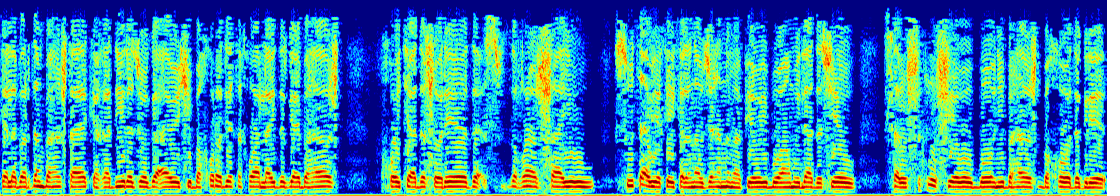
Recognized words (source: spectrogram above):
کە لە بەردەم بەهشتایە کە غەدیرە جۆگە ئاوێکی بەخۆڕە دێتە خوار لای دەرگای بەهشت خۆی تیا دەشۆرێت ڕاشایی و سوتاویەکەی کە لە ناو جەهنەمە پێوەی بۆ ئامووی لا دەشێ و سەر و شکل و شێوە و بۆنی بەهشت بەخۆ دەگرێت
